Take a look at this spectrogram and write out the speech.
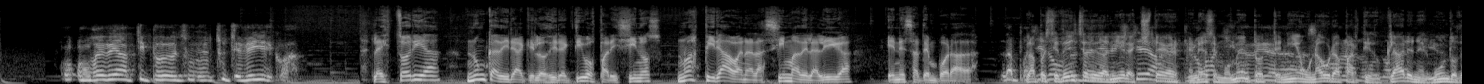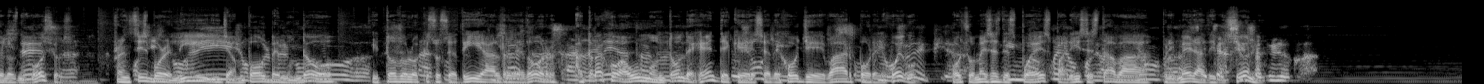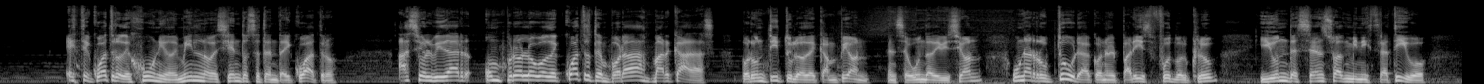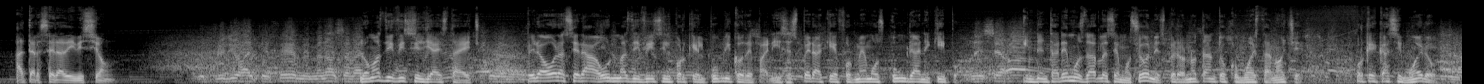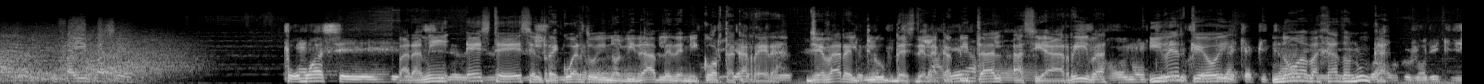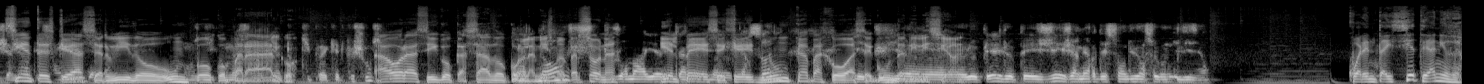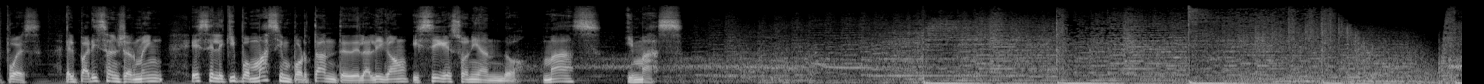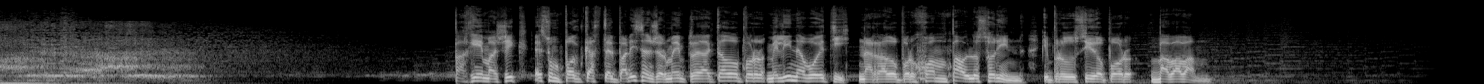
La historia nunca dirá que los directivos parisinos no aspiraban a la cima de la liga en esa temporada. La presidencia de Daniel Exter en ese momento tenía un aura particular en el mundo de los negocios. Francis Borrelli y Jean-Paul Belmondo y todo lo que sucedía alrededor atrajo a un montón de gente que se dejó llevar por el juego. Ocho meses después, París estaba primera división. Este 4 de junio de 1974 hace olvidar un prólogo de cuatro temporadas marcadas por un título de campeón en segunda división, una ruptura con el París Football Club y un descenso administrativo a tercera división. Lo más difícil ya está hecho, pero ahora será aún más difícil porque el público de París espera que formemos un gran equipo. Intentaremos darles emociones, pero no tanto como esta noche, porque casi muero. Para mí, este es el recuerdo inolvidable de mi corta carrera. Llevar el club desde la capital hacia arriba y ver que hoy no ha bajado nunca. Sientes que ha servido un poco para algo. Ahora sigo casado con la misma persona y el PSG nunca bajó a segunda división. 47 años después, el Paris Saint-Germain es el equipo más importante de la Liga 1 y sigue soñando más y más. Paris Magique es un podcast del Paris Saint-Germain redactado por Melina Boetti, narrado por Juan Pablo Sorín y producido por Bababam.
